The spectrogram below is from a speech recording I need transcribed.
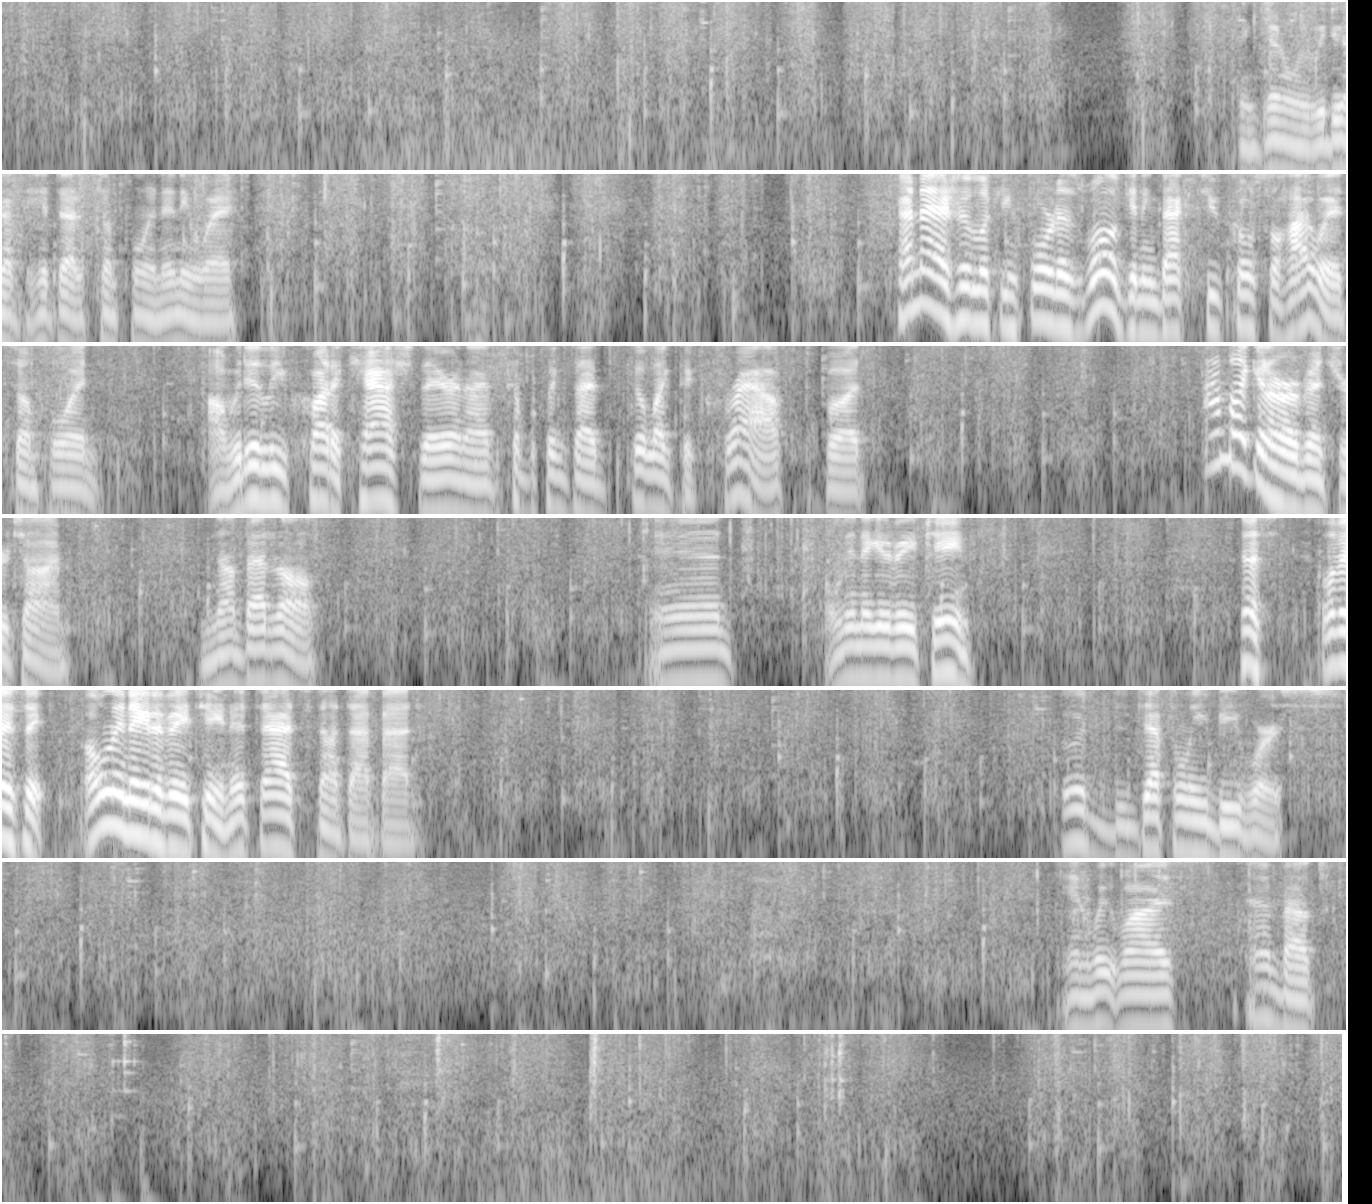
I think generally we do have to hit that at some point anyway. Kinda actually looking forward as well, getting back to Coastal Highway at some point. Uh, we did leave quite a cache there, and I have a couple things I'd still like to craft, but... I'm liking our adventure time. Not bad at all. And... Only negative 18. That's... Let me see. Only negative 18. It, that's not that bad. Could definitely be worse. And weight-wise, about...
